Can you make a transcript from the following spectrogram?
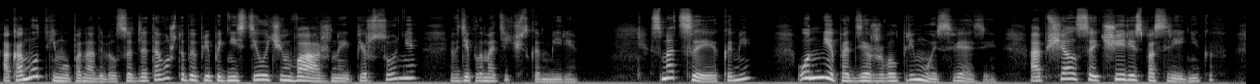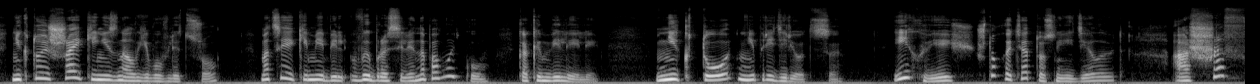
А комод ему понадобился для того, чтобы преподнести очень важной персоне в дипломатическом мире. С мацеяками он не поддерживал прямой связи, общался через посредников. Никто из шайки не знал его в лицо. Мацеяки мебель выбросили на помойку, как им велели. Никто не придерется. Их вещь, что хотят, то с ней делают. А шеф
